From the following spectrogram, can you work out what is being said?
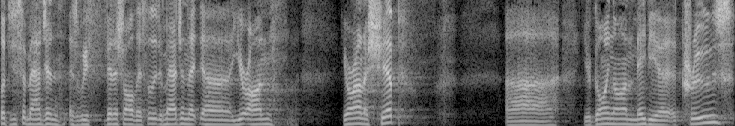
Look, just imagine as we finish all this, imagine that uh, you're, on, you're on a ship, uh, you're going on maybe a, a cruise.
